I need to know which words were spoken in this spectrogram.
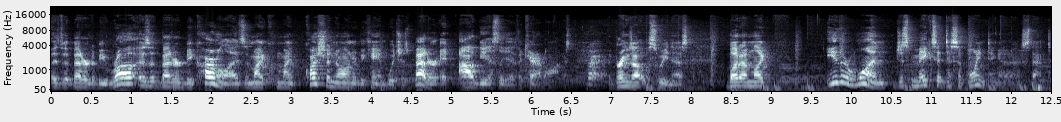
Is it better to be raw? Is it better to be caramelized? And my my question no longer became which is better. It obviously is the caramelized. right. It brings out the sweetness, but I'm like, either one just makes it disappointing in an extent.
